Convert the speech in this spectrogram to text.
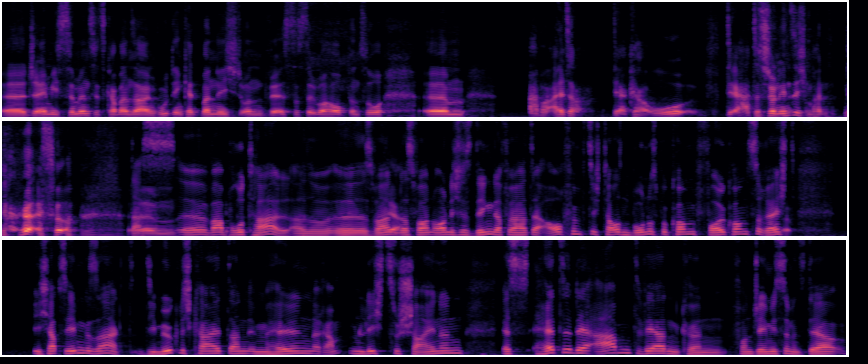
äh, Jamie Simmons. Jetzt kann man sagen, gut, den kennt man nicht und wer ist das da überhaupt und so. Ähm, aber Alter, der K.O., der hat es schon in sich, Mann. also, das ähm, äh, war brutal. Also, äh, das, war, ja. das war ein ordentliches Ding. Dafür hat er auch 50.000 Bonus bekommen. Vollkommen zu Recht. Ja. Ich habe es eben gesagt, die Möglichkeit, dann im hellen Rampenlicht zu scheinen. Es hätte der Abend werden können von Jamie Simmons, der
